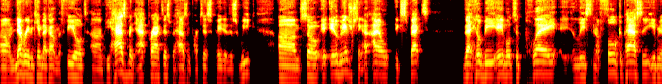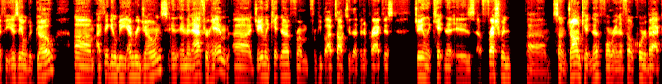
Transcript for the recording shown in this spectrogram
Um, never even came back out in the field. Um, he has been at practice, but hasn't participated this week. Um, so it, will be interesting. I, I don't expect that he'll be able to play at least in a full capacity, even if he is able to go. Um, I think it'll be Emory Jones, and, and then after him, uh, Jalen Kitna from from people I've talked to that have been in practice. Jalen Kitna is a freshman, um, son of Jon Kitna, former NFL quarterback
